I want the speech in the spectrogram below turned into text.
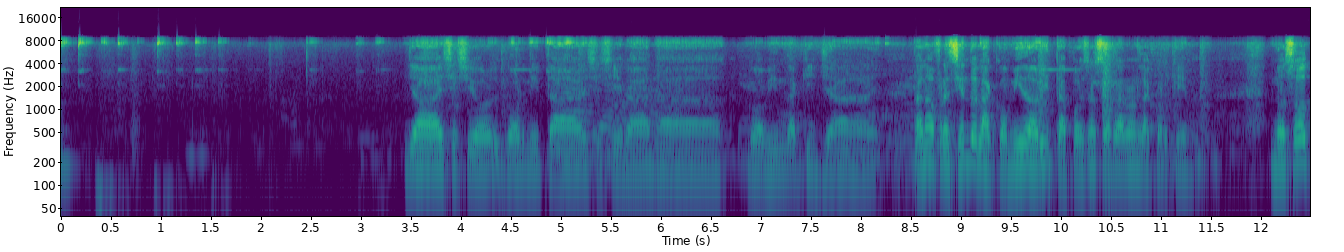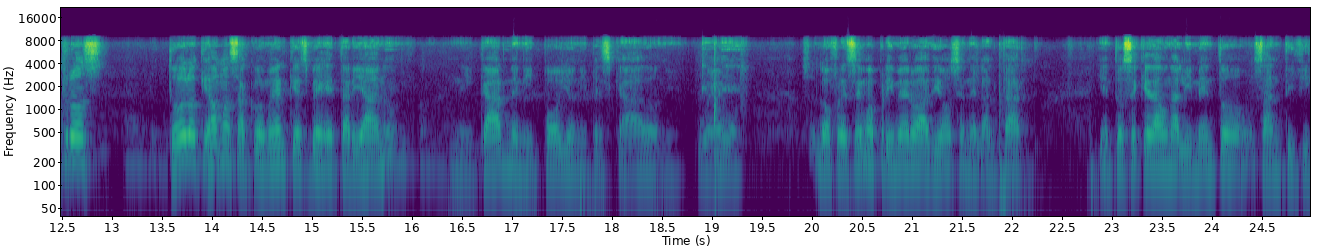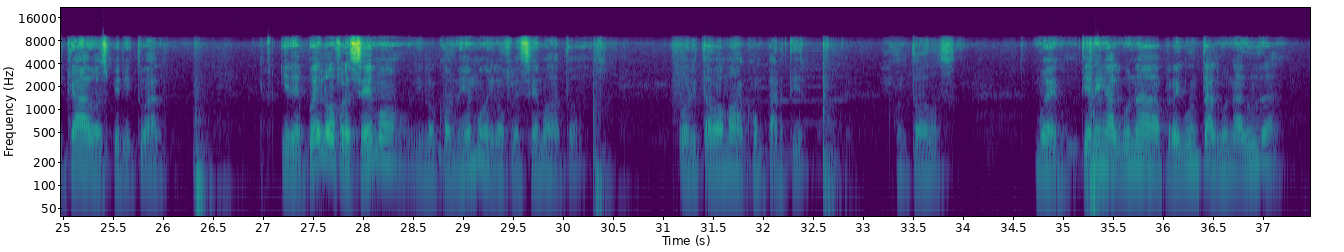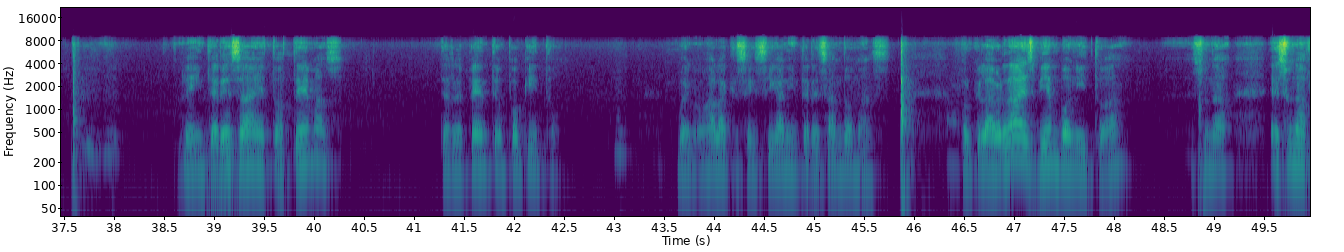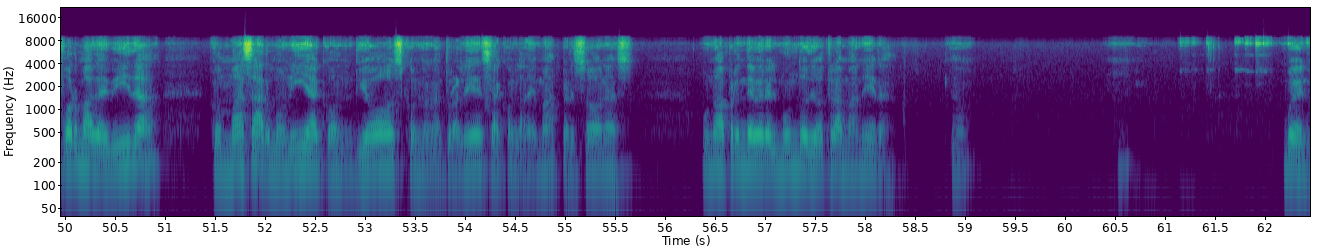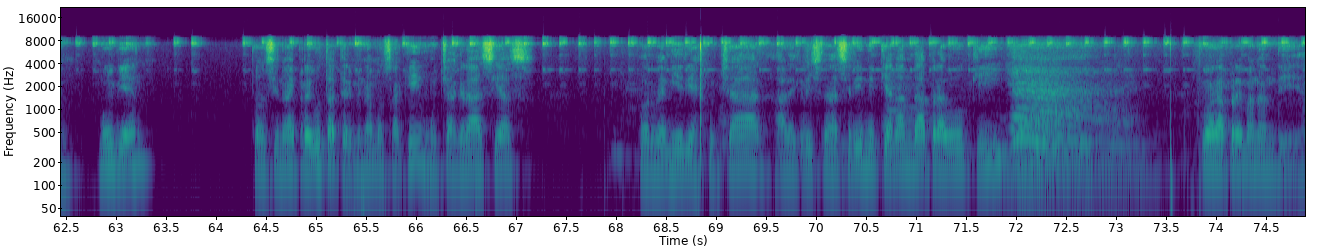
Ese señor Gornita, ese Shirada, Govinda ya Están ofreciendo la comida ahorita, por eso cerraron la cortina. Nosotros, todo lo que vamos a comer que es vegetariano, ni carne, ni pollo, ni pescado, ni huevo, lo ofrecemos primero a Dios en el altar. Y entonces queda un alimento santificado, espiritual. Y después lo ofrecemos y lo comemos y lo ofrecemos a todos. Ahorita vamos a compartir con todos. Bueno, ¿tienen alguna pregunta, alguna duda? ¿Les interesan estos temas? De repente un poquito. Bueno, ojalá que se sigan interesando más. Porque la verdad es bien bonito. ¿ah? Es, una, es una forma de vida con más armonía con Dios, con la naturaleza, con las demás personas. Uno aprende a ver el mundo de otra manera. Bueno, muy bien. Entonces, si no hay pregunta, terminamos aquí. Muchas gracias por venir y escuchar. Hare Krishna, Sri Nityananda Prabhu ki. Premanandi.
